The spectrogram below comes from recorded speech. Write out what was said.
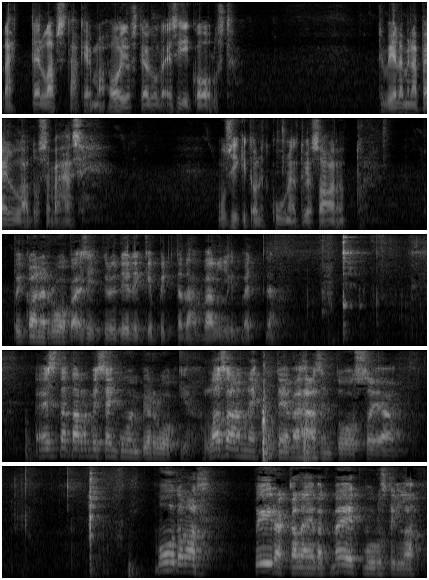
lähtee lapset hakemaan hoidosta ja tuolta esikoulusta. Ja vielä minä pellaan tuossa vähän se. Musiikit on nyt kuunneltu ja saanut. Pikainen ruokaesittely tietenkin pitää tähän väliin vettä. Ei sitä tarvi sen kummempia ruokia. Lasanne tee vähän sen tuossa ja muutamat piirakkaleivät meetwurstilla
